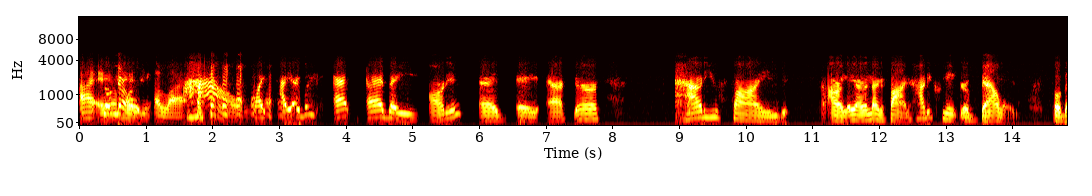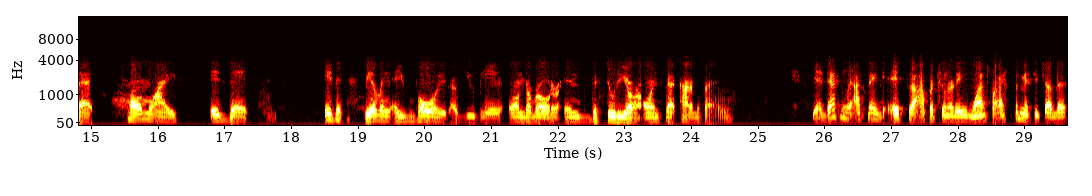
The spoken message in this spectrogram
I am so, working a lot. how? Like I, I believe as as a artist, as a actor, how do you find or not even find, how do you create your balance so that home life isn't isn't feeling a void of you being on the road or in the studio or on set kind of a thing? Yeah, definitely. I think it's the opportunity, one, for us to miss each other,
